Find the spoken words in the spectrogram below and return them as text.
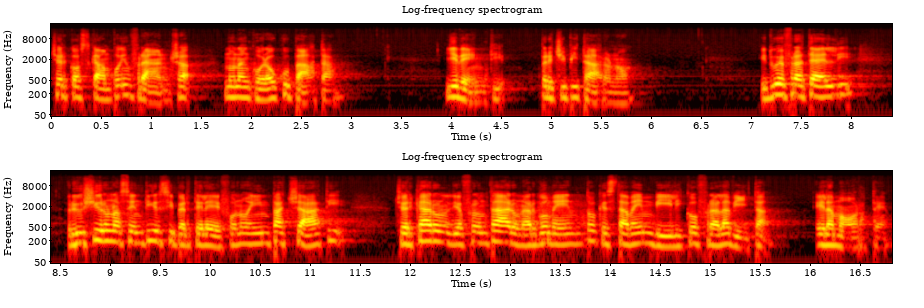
cercò scampo in Francia, non ancora occupata. Gli eventi precipitarono. I due fratelli riuscirono a sentirsi per telefono e impacciati cercarono di affrontare un argomento che stava in bilico fra la vita e la morte.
